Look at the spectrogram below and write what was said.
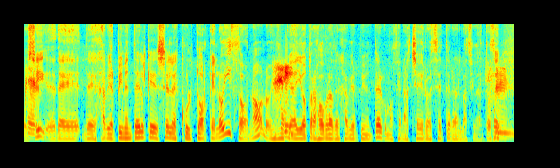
Pimentel. sí, de, de Javier Pimentel, que es el escultor que lo hizo, ¿no? Lo mismo Sí. que hay otras obras de Javier Pimentel, como Cenachero, etcétera, en la ciudad. Entonces, Mm.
